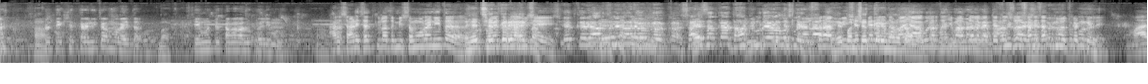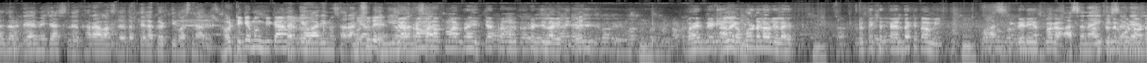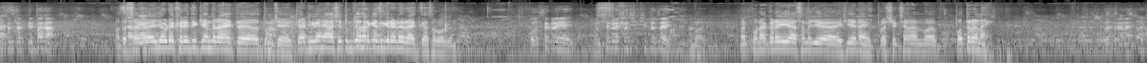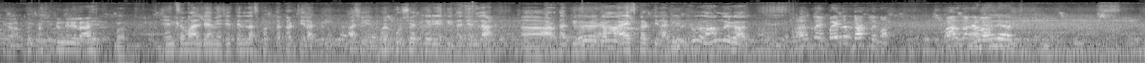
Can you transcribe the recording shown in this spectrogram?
हा. प्रत्येक शेतकऱ्याला विचारून बघा इथं. बर. ते म्हणते का बघा लुटवली म्हणून? अरे साडेसात किलो तर मी समोर आहे इथं. हेच शेतकरी आहेत ना. विषय. शेतकरी अडचणीत आल्यावर क- साडेसात काय दहा किलो द्यायला बसले? दुसरा हे बी पण शेतकरी आहे ना. म्हणून माझ्या आले. अगोदर त्याची माप झालं का त्याचं सुद्धा साडेसात किलो कट केलंय. माल जर डॅमेज असलं खराब असलं तर त्याला कडती बसणारच. हो ठीक आहे मग मी काय म्हणालो? टक्केवारीनुसार आम्ही बसू दे. आमच्या ज्या नियमानुसार प्रमाणात माल राहील त्या प्रमाणात कट्टी लागते बाहेर ग्रेडियन्सचा बोर्ड लावलेला आहे. प्रत्येक शेतकऱ्याला दाखवतो आम्ही? ग्रेडियन्स बघा. असं नाही आमचं की जर फोटो सगळ्यांना- असेल तर ते बघा. आता सगळे जेवढे खरेदी केंद्र आहेत अं, तुमचे त्या ठिकाणी असे तुमच्यासारखेच ग्रेडर आहेत का सर्वजण? हो सगळे आहेत. पण सगळे प्रशिक्षितच आहेत. बर. मग कुणाकडेही असं म्हणजे अं, हे नाही प्रशिक्षणात अं, पत्र नाही. प्रशिक्षण दिलेलं आहे. ज्यांचं माल डॅमेज आहे त्यांनाच फक्त कडती लागते. असे भरपूर शेतकरी आहेत तिथं ज्यांना अर्धा किलो काहीच कडती लागली घाल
